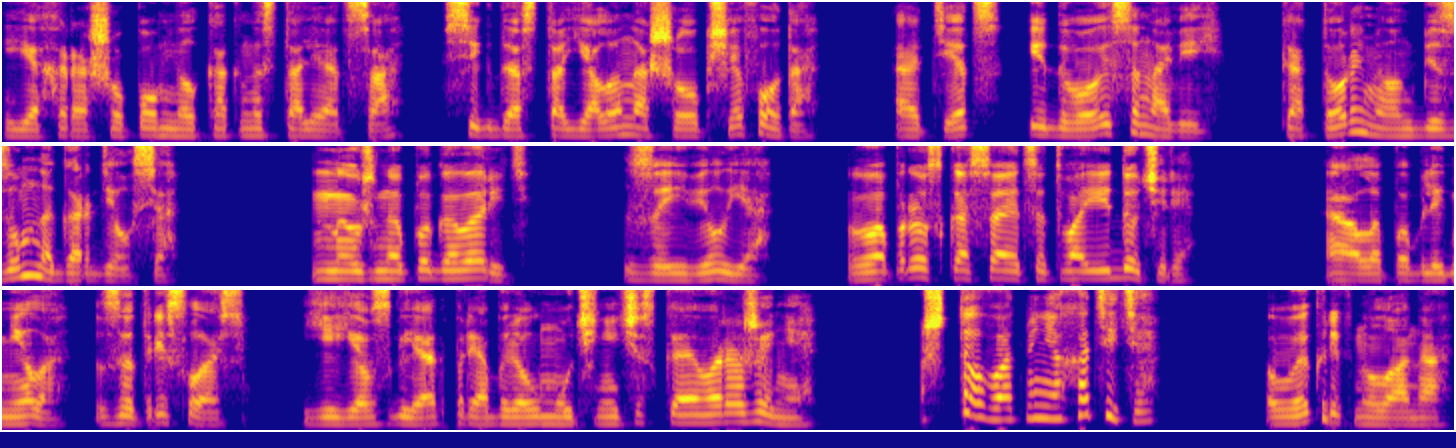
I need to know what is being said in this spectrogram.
Я хорошо помнил, как на столе отца всегда стояло наше общее фото. Отец и двое сыновей, которыми он безумно гордился. «Нужно поговорить», — заявил я. «Вопрос касается твоей дочери». Алла побледнела, затряслась. Ее взгляд приобрел мученическое выражение. «Что вы от меня хотите?» — выкрикнула она.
